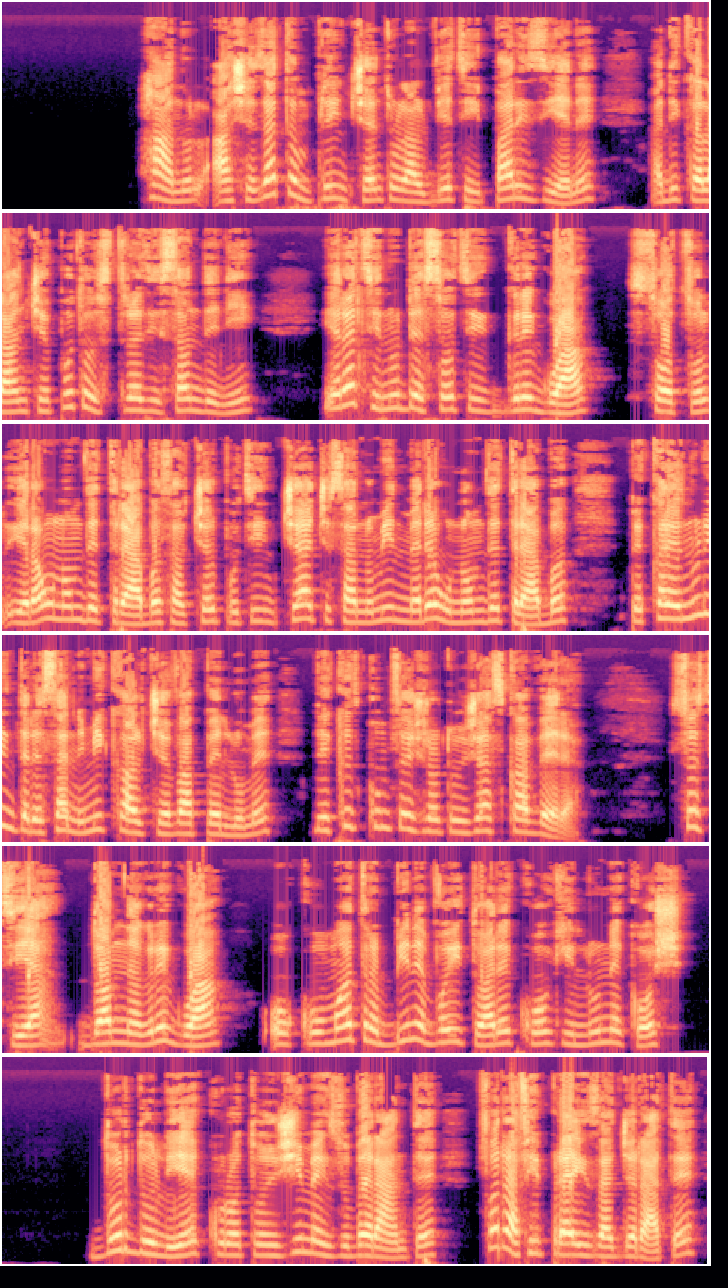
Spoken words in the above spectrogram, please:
Hanul, așezat în plin centrul al vieții pariziene, adică la începutul străzii Saint-Denis, era ținut de soții Gregoire, soțul era un om de treabă sau cel puțin ceea ce s-a numit mereu un om de treabă, pe care nu-l interesa nimic altceva pe lume decât cum să-și rotunjească averea. Soția, doamna Gregoire, o cumătră binevoitoare cu ochii lunecoși, durdulie cu rotunjime exuberante, fără a fi prea exagerate,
